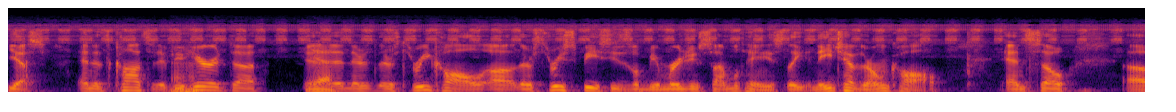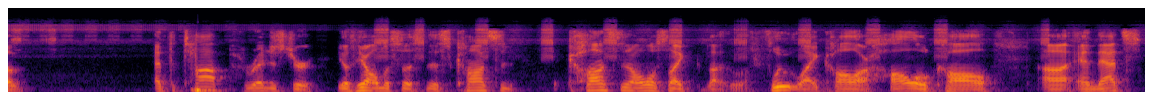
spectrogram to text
Yes, and it's constant. If you uh-huh. hear it, uh, yeah. there's there's three call, uh, there's three species that'll be emerging simultaneously, and they each have their own call, and so. Uh, at the top register, you'll hear almost this, this constant, constant, almost like flute-like call or hollow call, uh, and that's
